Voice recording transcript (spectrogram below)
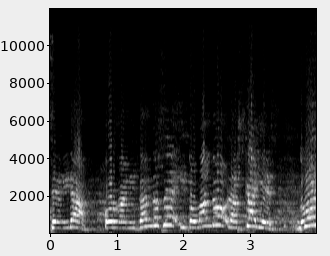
seguirá organizándose y tomando las calles. ¡Gora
